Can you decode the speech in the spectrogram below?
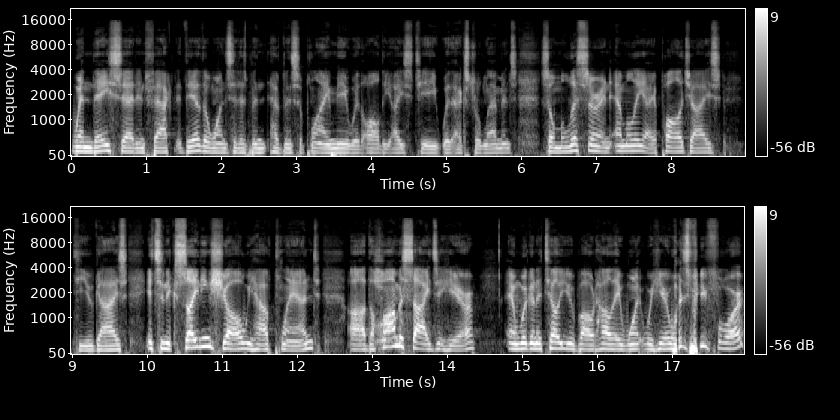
when they said in fact they're the ones that has been have been supplying me with all the iced tea with extra lemons. So melissa and emily i apologize to you guys. It's an exciting show we have planned. Uh, the homicides are here and we're going to tell you about how they want, were here once before,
